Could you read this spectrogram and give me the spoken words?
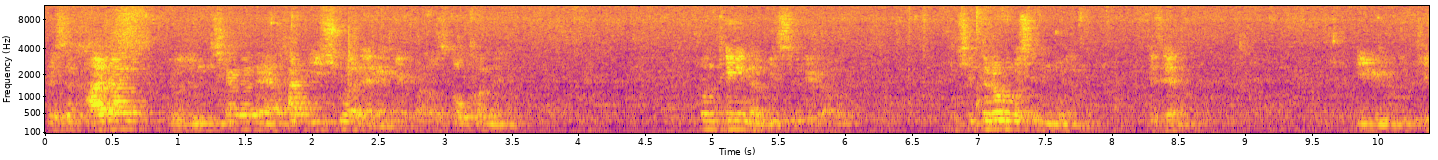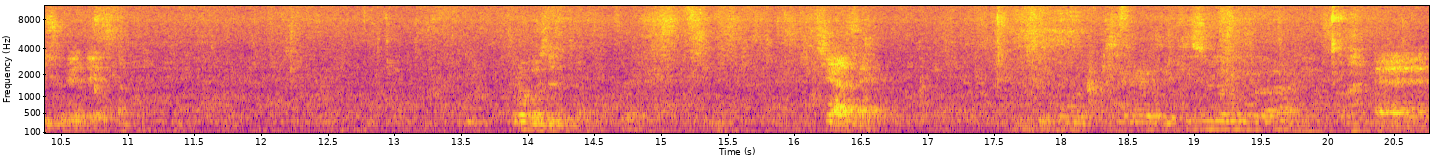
그래서 가장 요즘 최근에 핫 이슈가 되는 게 바로 소커맨 컨테이너 기술이라고. 혹시 들어보신 분 계세요? 이 기술에 대해서? 들어보셨죠? 혹시 아세요? 이제 기술적인 건 아니었어. 예.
